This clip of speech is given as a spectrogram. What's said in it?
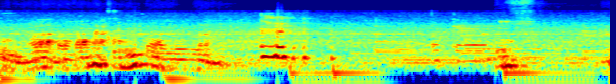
Ừ, nó là con chóng mặt không biết bao nhiêu lần ok ừ. Ừ.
